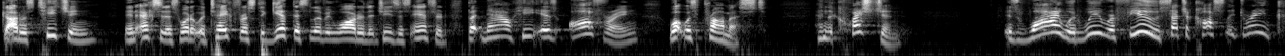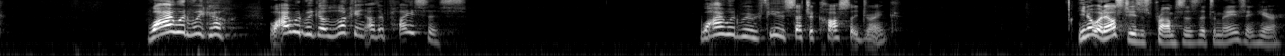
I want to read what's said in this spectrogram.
God was teaching in Exodus what it would take for us to get this living water that Jesus answered, but now he is offering what was promised. And the question is why would we refuse such a costly drink? Why would we go why would we go looking other places? Why would we refuse such a costly drink? You know what else Jesus promises that's amazing here?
